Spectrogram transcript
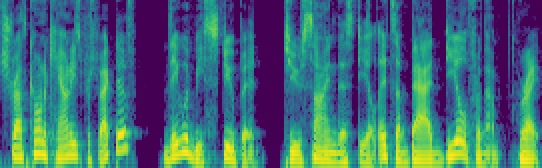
Strathcona County's perspective, they would be stupid to sign this deal. It's a bad deal for them. Right.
